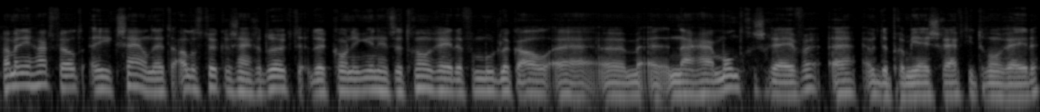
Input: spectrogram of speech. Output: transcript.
Maar meneer Hartveld, ik zei al net, alle stukken zijn gedrukt. De koningin heeft de troonrede vermoedelijk al naar haar mond geschreven. de premier schrijft die troonrede.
